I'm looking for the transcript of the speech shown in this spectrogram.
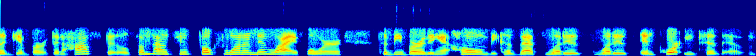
to give birth in a hospital. Sometimes folks want a midwife or to be birthing at home because that's what is what is important to them.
